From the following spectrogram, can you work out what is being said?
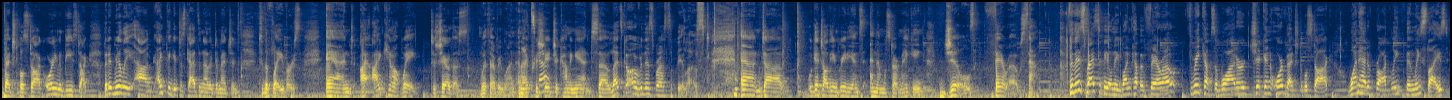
vegetable stock or even beef stock. But it really, um, I think it just adds another dimension to the flavors. And I, I cannot wait to share this with everyone. And I Let's go. appreciate you coming in. So let's go over this recipe list. and uh, we'll get you all the ingredients and then we'll start making Jill's farro salad. For this recipe, you'll need one cup of farro, three cups of water, chicken or vegetable stock, one head of broccoli, thinly sliced,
